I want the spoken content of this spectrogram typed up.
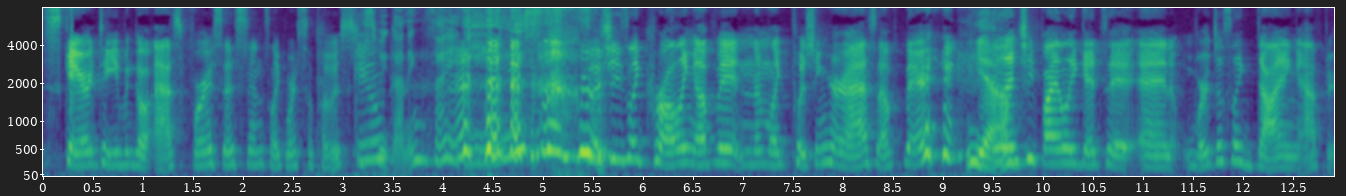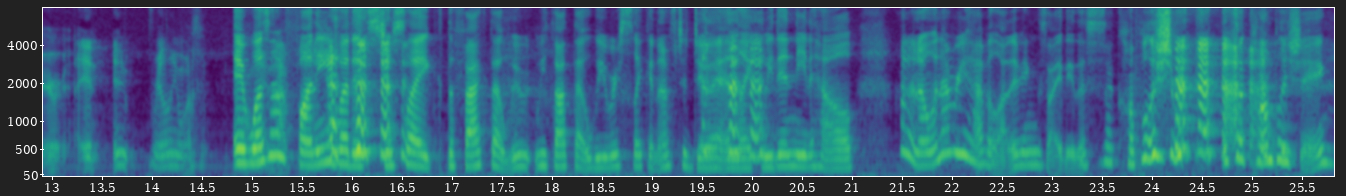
scared to even go ask for assistance like we're supposed to. we got anxieties. so she's like crawling up it, and I'm like pushing her ass up there. Yeah. And then she finally gets it, and we're just like dying after. It, it really wasn't It wasn't funny. funny, but it's just like the fact that we we thought that we were slick enough to do it, and like we didn't need help. I don't know. Whenever you have a lot of anxiety, this is accomplishment. it's accomplishing.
